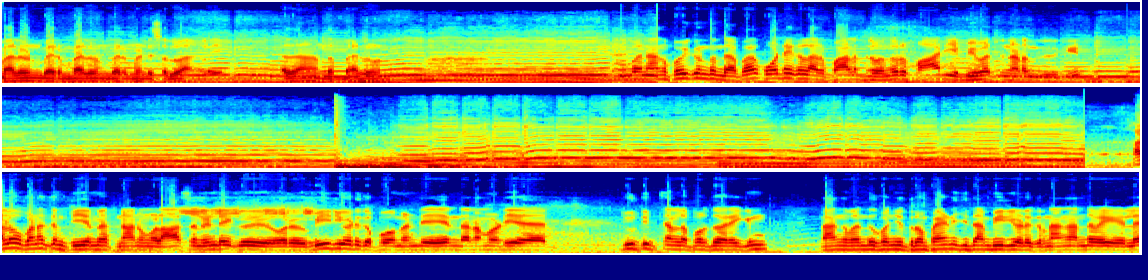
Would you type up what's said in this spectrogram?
பலூன் பெரும் பலூன் பெரும்னு சொல்லுவாங்களே அதுதான் அந்த பலூன் இப்போ நாங்கள் போய்க்கொண்டு இருந்தப்ப கோட்டைக்கல்லாறு பாலத்தில் வந்து ஒரு பாரிய விபத்து நடந்ததுக்கு. ஹலோ வணக்கம் டிஎம்எஃப் நான் உங்கள் ஆசன். இன்றைக்கு ஒரு வீடியோ எடுக்க போவேன் இந்த நம்மளுடைய யூடியூப் சேனலை பொறுத்த வரைக்கும் நாங்கள் வந்து கொஞ்சம் தூரம் பயணிச்சு தான் வீடியோ எடுக்கிறோம் அந்த வகையில்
